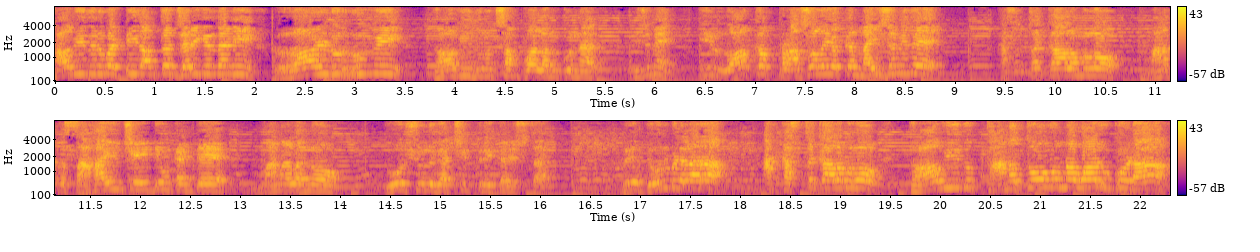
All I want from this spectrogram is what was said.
దావీదును బట్టి ఇదంతా జరిగిందని రాళ్ళు రువ్వి దావీదును చంపాలనుకున్నారు. నిజమే ఈ లోక ప్రజల యొక్క నైజం ఇదే. కష్టకాలములో మనకు సహాయం చేయటం కంటే మనలను దోషులుగా చిత్రీకరిస్తారు. మీరు దేవుని బిడలారా ఆ కష్టకాలములో దావీదు తనతో ఉన్నవారు కూడా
